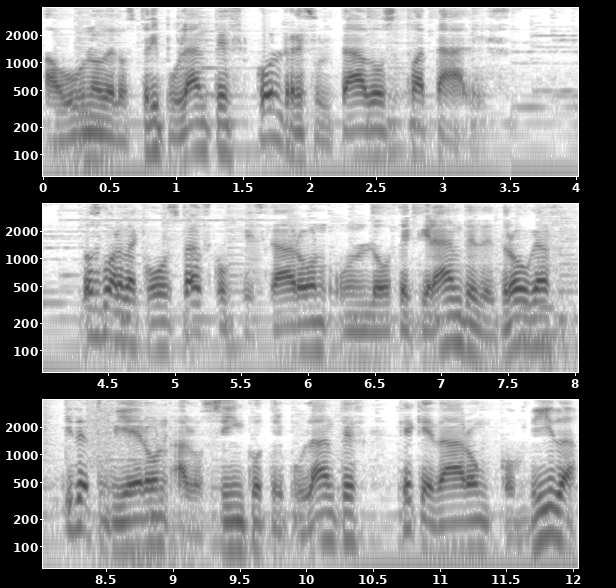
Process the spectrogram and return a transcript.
a uno de los tripulantes con resultados fatales. Los guardacostas confiscaron un lote grande de drogas y detuvieron a los cinco tripulantes que quedaron con vida,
